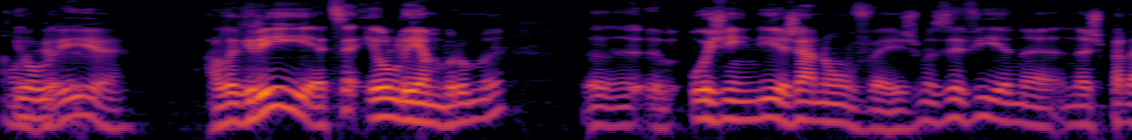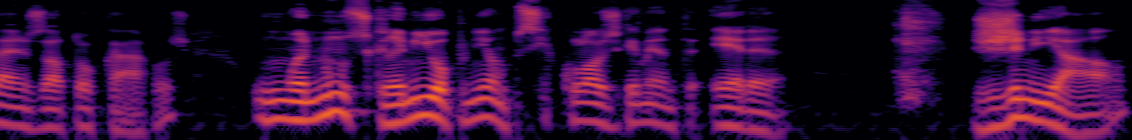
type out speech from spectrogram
Alegria. Eu, alegria, etc. Eu lembro-me, uh, hoje em dia já não vejo, mas havia na, nas paragens dos autocarros um anúncio que, na minha opinião, psicologicamente era genial,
